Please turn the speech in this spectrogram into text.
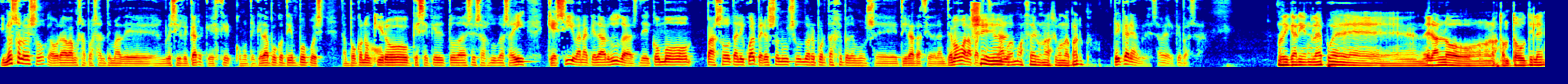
Y no solo eso, que ahora vamos a pasar al tema de Inglés y Ricard, que es que como te queda poco tiempo, pues tampoco no quiero que se queden todas esas dudas ahí, que sí van a quedar dudas de cómo pasó tal y cual, pero eso en un segundo reportaje podemos eh, tirar hacia adelante. Vamos a la parte sí, podemos hacer una segunda parte. Ricard y Inglés, a ver, ¿qué pasa? Ricard y Inglés, pues, eran los, los tontos útiles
